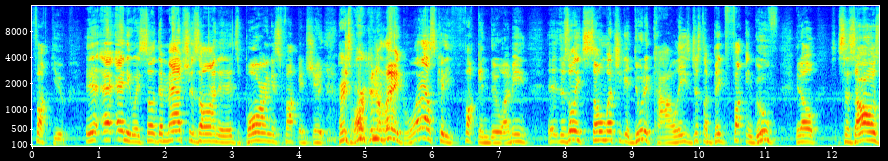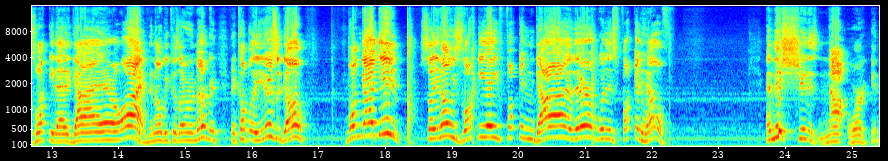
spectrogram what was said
Fuck you. Yeah, anyway, so the match is on and it's boring as fucking shit. He's working the leg. What else could he fucking do? I mean, eh, there's only so much you can do to Khali. He's just a big fucking goof. You know, Cesaro's lucky that he got out of there alive, you know, because I remember a couple of years ago, one guy did. So, you know, he's lucky that he fucking got out of there with his fucking health. And this shit is not working.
